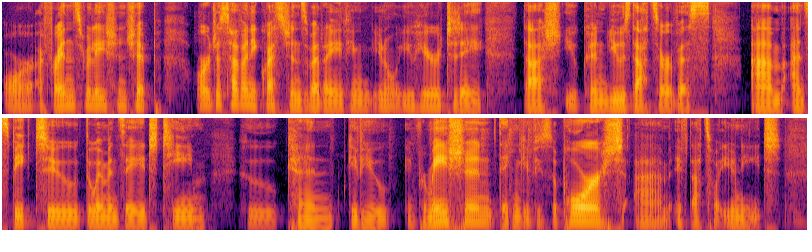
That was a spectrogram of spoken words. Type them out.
or a friend's relationship, or just have any questions about anything you know you hear today, that you can use that service um, and speak to the Women's Aid team who can give you information. They can give you support um, if that's what you need. Mm-hmm.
